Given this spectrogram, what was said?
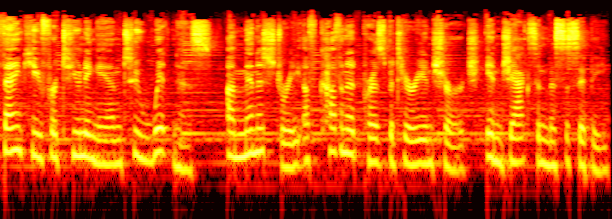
Thank you for tuning in to Witness, a ministry of Covenant Presbyterian Church in Jackson, Mississippi.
